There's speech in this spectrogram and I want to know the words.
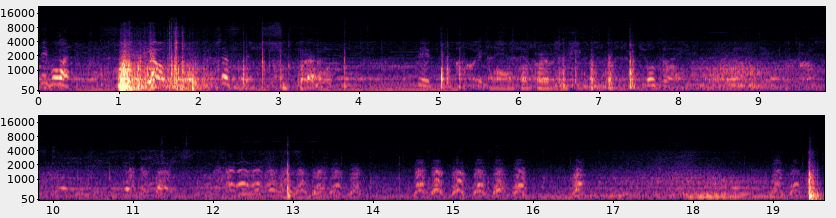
Ty vole. Jo. Přesně. Super. Ty. No, taká je lepší. Pozor. Ha ha ha ha ha!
